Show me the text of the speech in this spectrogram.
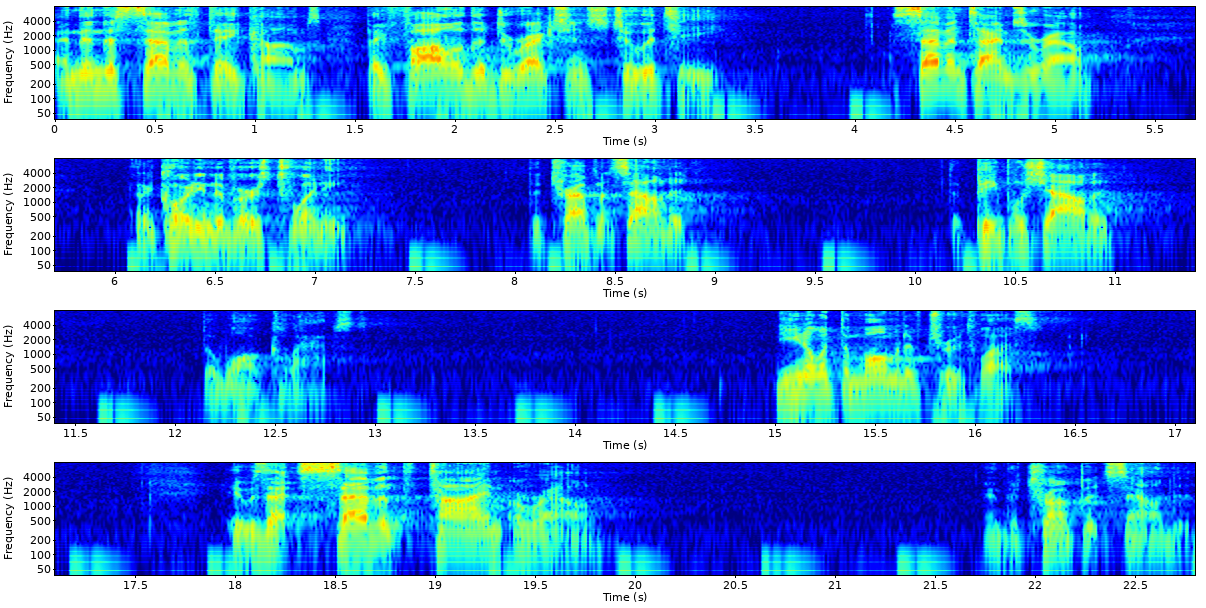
And then the seventh day comes. They follow the directions to a T. Seven times around. And according to verse 20, the trumpet sounded, the people shouted, the wall collapsed. Do you know what the moment of truth was? It was that seventh time around, and the trumpet sounded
